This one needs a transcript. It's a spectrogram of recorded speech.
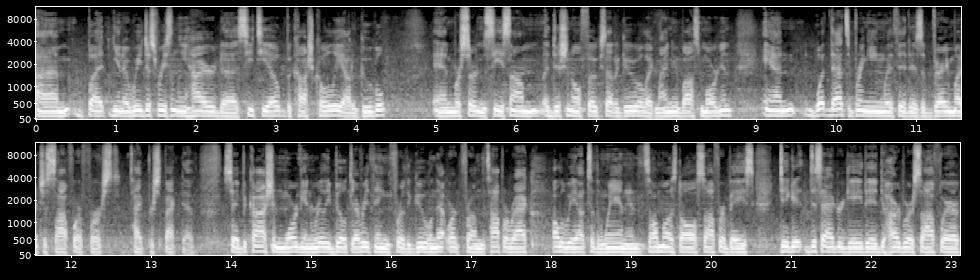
Um, but you know, we just recently hired uh, CTO Bikash Koley out of Google and we're starting to see some additional folks out of Google, like my new boss, Morgan. And what that's bringing with it is a very much a software first type perspective. So Bikash and Morgan really built everything for the Google network from the top of rack all the way out to the WAN, and it's almost all software based, disaggregated hardware software,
